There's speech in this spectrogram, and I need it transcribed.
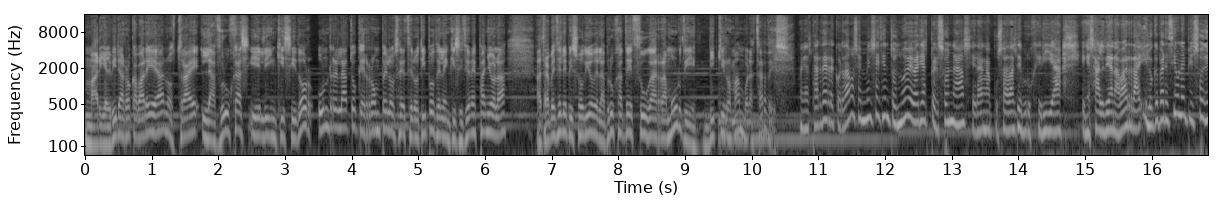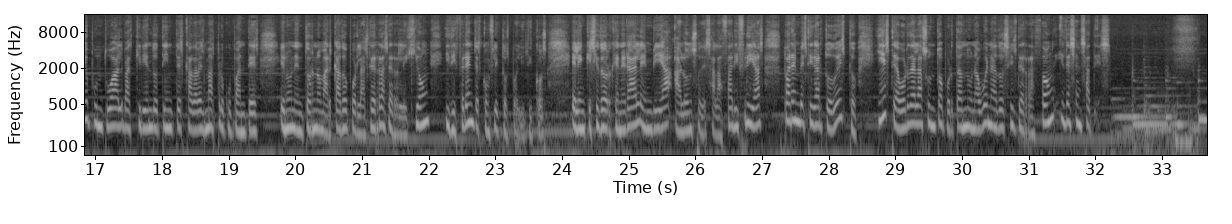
María Elvira Rocabarea nos trae Las brujas y el inquisidor, un relato que rompe los estereotipos de la Inquisición española a través del episodio de las brujas de Zugarramurdi. Vicky Román, buenas tardes. Buenas tardes. Recordamos, en 1609 varias personas eran acusadas de brujería en esa aldea navarra y lo que parecía un episodio puntual va adquiriendo tintes cada vez más preocupantes en un entorno marcado por las guerras de religión y diferentes conflictos políticos. El inquisidor general envía a Alonso de Salazar y Frías para investigar todo esto y este aborda el asunto por dando una buena dosis de razón y de sensatez.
